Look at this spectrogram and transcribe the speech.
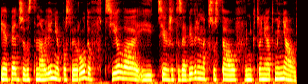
И опять же, восстановление после родов тела и тех же тазобедренных суставов никто не отменял.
